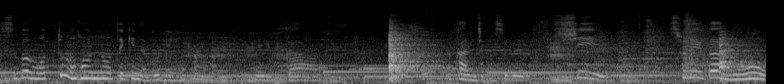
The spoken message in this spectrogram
すごい最も本能的な部分っていうか感じもするし、それがもう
